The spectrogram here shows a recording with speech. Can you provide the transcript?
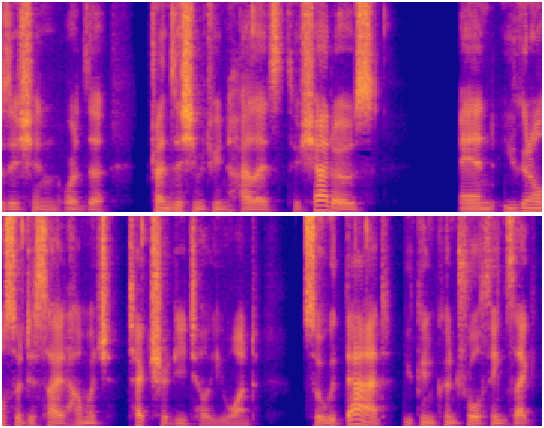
position or the transition between highlights to shadows. And you can also decide how much texture detail you want. So with that, you can control things like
